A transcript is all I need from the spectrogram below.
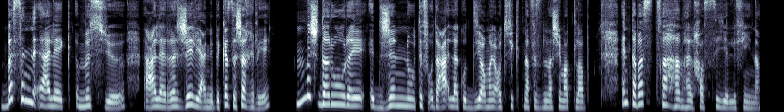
بس ننق عليك مسيو على الرجال يعني بكذا شغلة. مش ضروري تجن وتفقد عقلك وتضيع وما يقعد فيك تنفذ لنا شي مطلب. انت بس تفهم هالخاصية اللي فينا.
